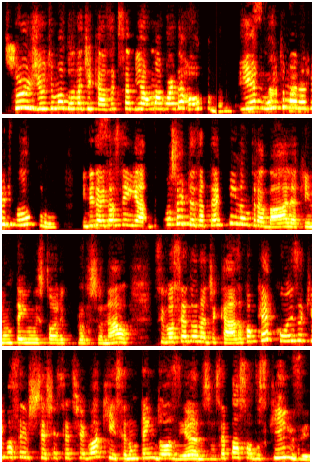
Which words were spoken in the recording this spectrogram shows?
surgiu de uma dona de casa que sabia arrumar guarda-roupa. E Exatamente. é muito maravilhoso. Entendeu? Então, assim, com certeza, até quem não trabalha, quem não tem um histórico profissional, se você é dona de casa, qualquer coisa que você, você chegou aqui, você não tem 12 anos, se você passou dos 15,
